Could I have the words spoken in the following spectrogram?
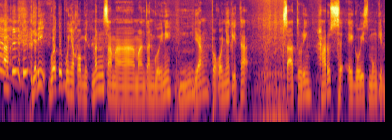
Jadi gue tuh punya komitmen sama mantan gue ini yang pokoknya kita saat touring harus seegois mungkin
